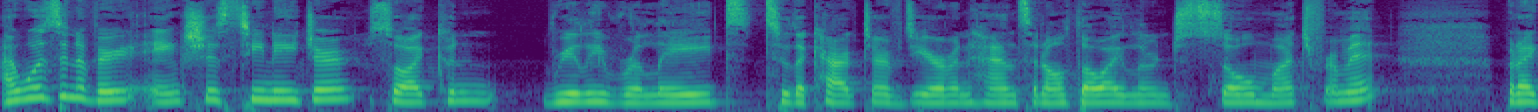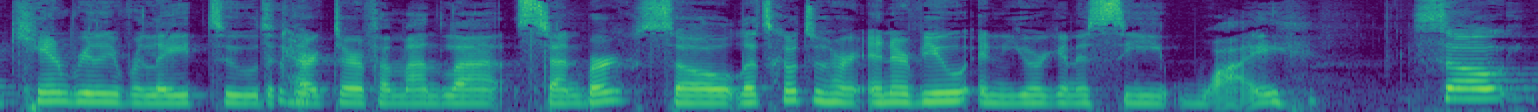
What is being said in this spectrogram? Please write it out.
I wasn't a very anxious teenager, so I couldn't really relate to the character of Dear Evan Hansen, although I learned so much from it. But I can't really relate to the so character the- of Amandla Stenberg. So let's go to her interview and you're going to see why. So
